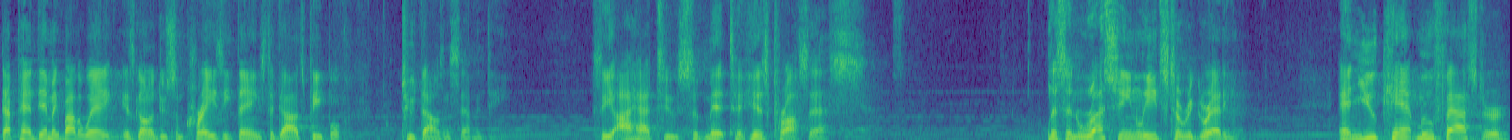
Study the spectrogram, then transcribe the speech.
that pandemic, by the way, is going to do some crazy things to God's people. 2017. See, I had to submit to his process. Listen, rushing leads to regretting. And you can't move faster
